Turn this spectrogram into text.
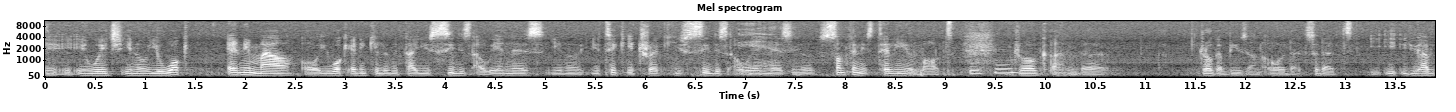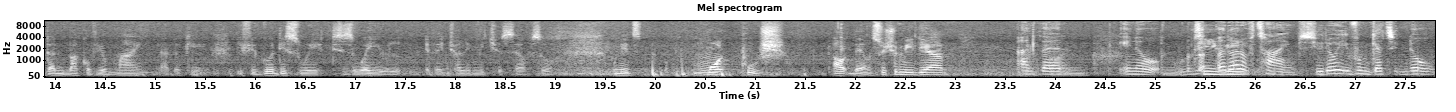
In, in, which you know you walk any mile or you walk any kilometer, you see this awareness. You know, you take a trek, you see this awareness. Yeah. You know, something is telling you about mm-hmm. drug and uh, drug abuse and all that, so that you have that back of your mind that okay, if you go this way, this is where you will eventually meet yourself. So we need more push out there on social media. And then, you know, a lot of times you don't even get to know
